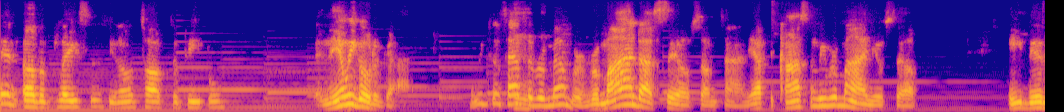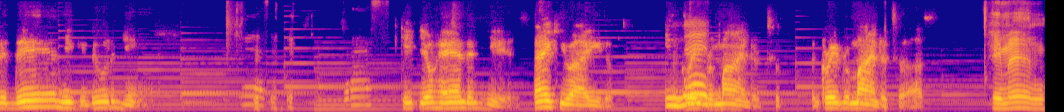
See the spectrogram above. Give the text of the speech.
in other places, you know, talk to people. And then we go to God. We just have mm to remember, remind ourselves sometimes. You have to constantly remind yourself. He did it then, he can do it again. Yes. yes. Keep your hand in his. Thank you, Aida. Amen. A great reminder to a great reminder to us. Amen.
